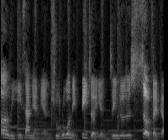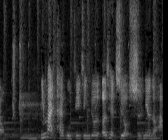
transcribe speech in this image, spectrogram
二零一三年年初，如果你闭着眼睛就是射飞镖，嗯你买台股基金，就是而且持有十年的话，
